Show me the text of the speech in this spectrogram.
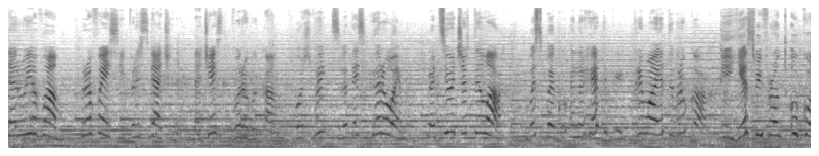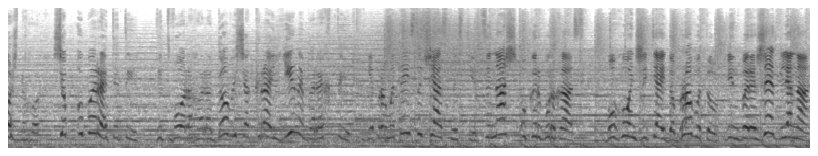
дарує вам, професії присвячене на честь боровикам. Бо ж ви героями, працюючи в тилах, безпеку енергетики тримаєте в руках. І є свій фронт у кожного, щоб уперед іти, від ворога родовища країни берегти. Є Прометей сучасності, це наш Укрбургаз. Вогонь життя й добробуту він береже для нас.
